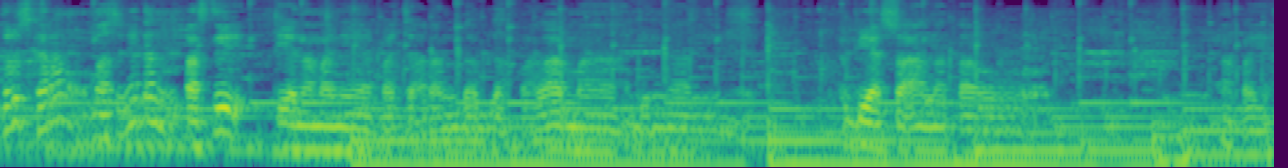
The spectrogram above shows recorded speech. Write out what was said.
terus sekarang maksudnya kan pasti ya namanya pacaran udah berapa lama dengan kebiasaan atau apa ya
